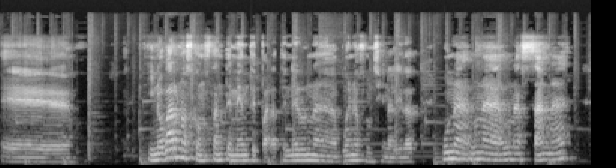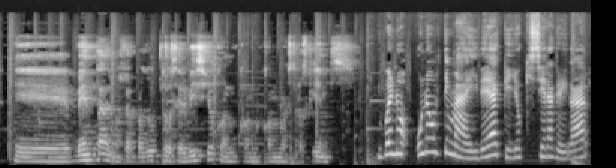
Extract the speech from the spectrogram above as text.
eh, innovarnos constantemente para tener una buena funcionalidad, una, una, sana eh, venta de nuestro producto o servicio con, nuestros clientes. Bueno, una última idea que yo quisiera agregar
